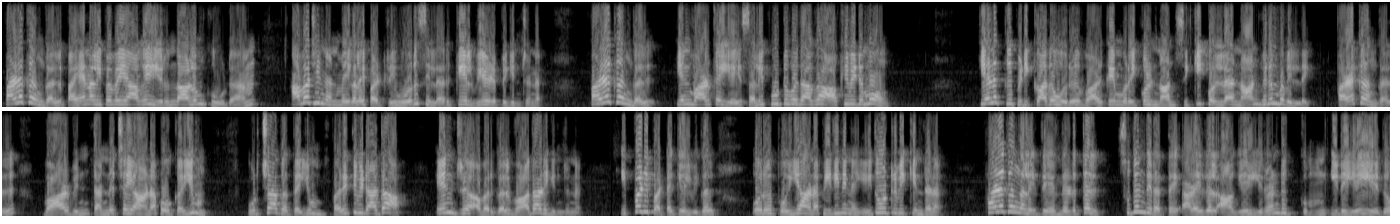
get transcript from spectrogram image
பழக்கங்கள் பயனளிப்பவையாக இருந்தாலும் கூட அவற்றின் நன்மைகளை பற்றி ஒரு சிலர் கேள்வி எழுப்புகின்றனர். பழக்கங்கள் என் வாழ்க்கையை சலிப்பூட்டுவதாக ஆக்கிவிடுமோ? எனக்கு பிடிக்காத ஒரு வாழ்க்கை முறைக்குள் நான் சிக்கிக்கொள்ள நான் விரும்பவில்லை. பழக்கங்கள் வாழ்வின் தன்னிச்சையான போக்கையும் உற்சாகத்தையும் பறித்துவிடாதா? என்று அவர்கள் வாதாடுகின்றனர். இப்படிப்பட்ட கேள்விகள் ஒரு பொய்யான பிரிவினையை தோற்றுவிக்கின்றன. பழக்கங்களை தேர்ந்தெடுத்தல் சுதந்திரத்தை அடைதல் ஆகிய இரண்டுக்கும் இடையே ஏதோ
